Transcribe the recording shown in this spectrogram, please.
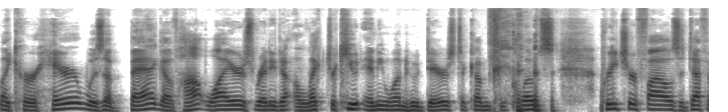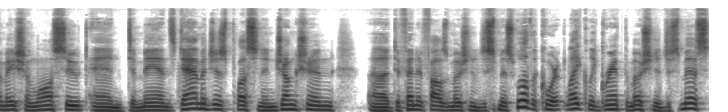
like, her hair was a bag of hot wires ready to electrocute anyone who dares to come too close. preacher files a defamation lawsuit and demands damages plus an injunction. Uh, defendant files a motion to dismiss. Will the court likely grant the motion to dismiss?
